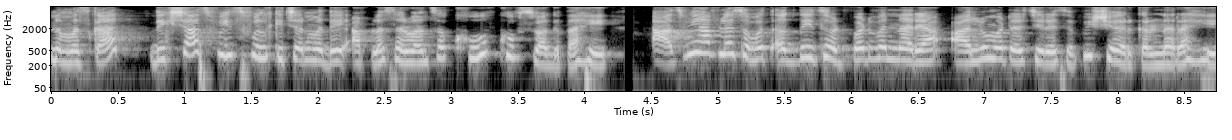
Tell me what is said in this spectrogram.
नमस्कार. दीक्षाच पीसफुल किचनमध्ये आपलं सर्वांचं खूप खूप स्वागत आहे. आज मी आपल्यासोबत अगदी झटपट बनणाऱ्या आलू मटरची रेसिपी शेअर करणार आहे.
